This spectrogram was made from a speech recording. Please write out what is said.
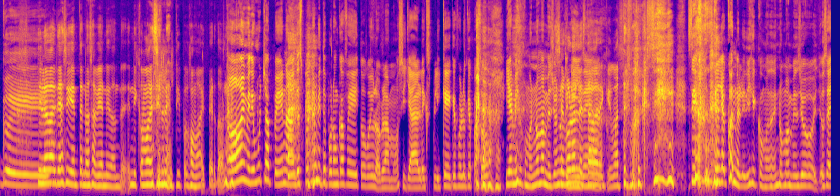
Güey. Y luego al día siguiente no sabía ni dónde, ni cómo decirle al tipo, como, ay, perdón. Ay, me dio mucha pena. Después me invité por un café y todo y lo hablamos y ya le expliqué qué fue lo que pasó. Y él me dijo como, no mames, yo no Seguro tenía le idea. estaba de que, what the fuck. Sí, sí, o sea, yo cuando le dije como de no mames, yo, o sea,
